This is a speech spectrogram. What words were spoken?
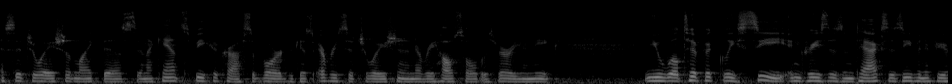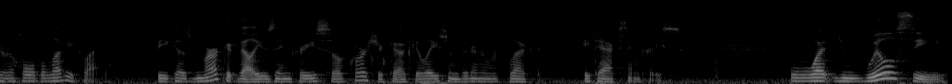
a situation like this, and I can't speak across the board because every situation and every household is very unique, you will typically see increases in taxes even if you to hold a levy flat. Because market values increase, so of course your calculations are gonna reflect a tax increase. What you will see,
